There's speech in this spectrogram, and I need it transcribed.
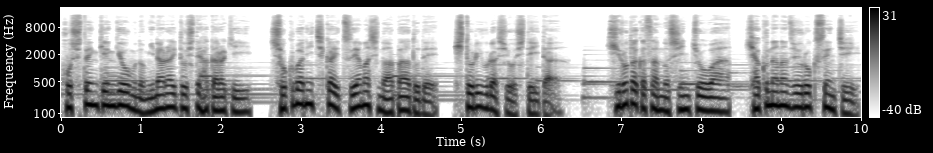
保守点検業務の見習いとして働き、職場に近い津山市のアパートで一人暮らしをしていた。広高さんの身長は176センチ、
